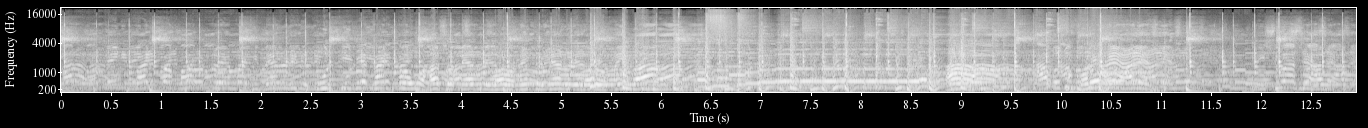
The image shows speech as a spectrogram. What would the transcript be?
મારા હૃદયની મારી પાસે મારો તો એમાંથી મેલડીની મૂર્તિ દેખાય તો હું હાસો મેલડી વાળો નહીં તો મેલડી વાળો નહીં બા હા, આ બધું ભરો હે છે. વિશ્વાસ છે.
